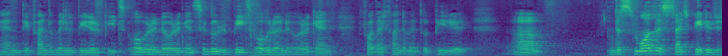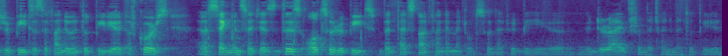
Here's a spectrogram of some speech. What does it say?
and the fundamental period repeats over and over again. Signal repeats over and over again for that fundamental period. Um, the smallest such period which repeats is the fundamental period. Of course, a segment such as this also repeats, but that's not fundamental. So that would be uh, derived from that fundamental period.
